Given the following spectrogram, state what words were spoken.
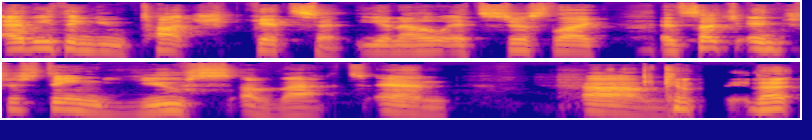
everything you touch gets it, you know? It's just like it's such interesting use of that. And um can that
